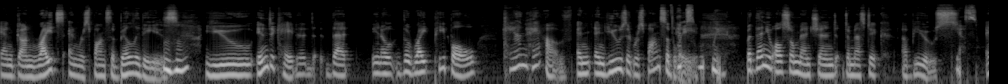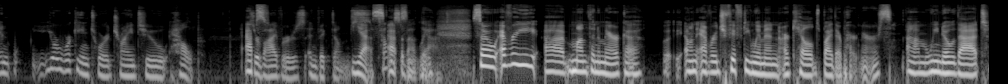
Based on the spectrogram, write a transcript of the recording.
and gun rights and responsibilities, Mm-hmm. you indicated that, you know, the right people can have and, and use it responsibly. Absolutely. But then you also mentioned domestic abuse. Yes. And you're working toward trying to help survivors and victims. Yes, Tell absolutely. us about that. So every uh, month in America, uh, on average, 50 women are killed by their partners. Um, we know that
